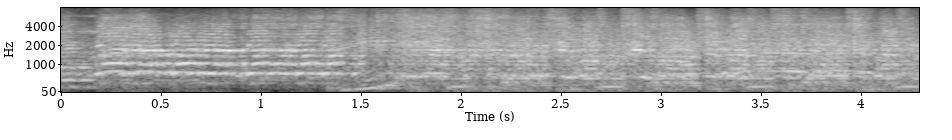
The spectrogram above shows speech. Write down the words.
Para, para, para, para.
